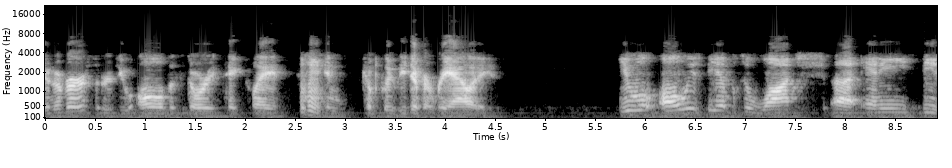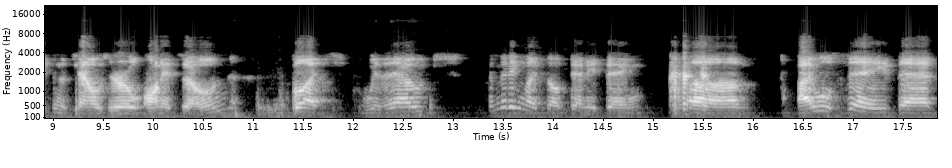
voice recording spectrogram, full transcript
universe, or do all the stories take place in completely different realities? You will always be able to watch uh, any season of Channel Zero on its own, but without committing myself to anything, um, I will say that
